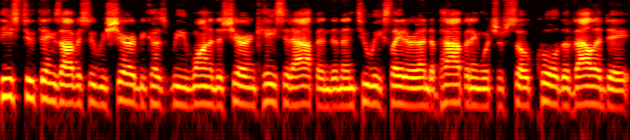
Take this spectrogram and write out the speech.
these two things, obviously, we shared because we wanted to share in case it happened, and then two weeks later, it ended up happening, which was so cool to validate.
